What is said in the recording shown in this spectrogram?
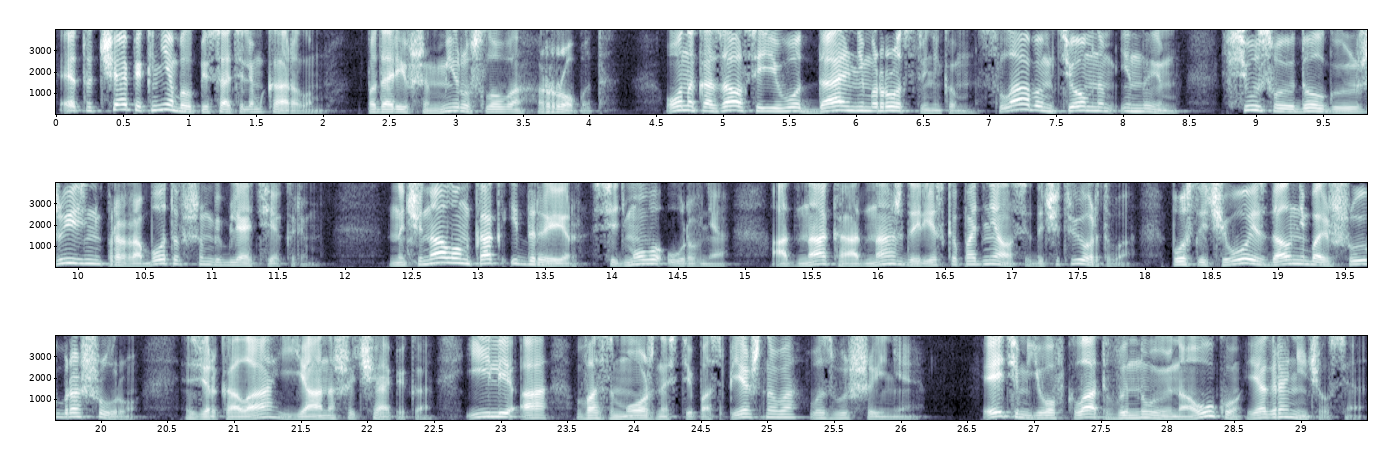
Этот Чапик не был писателем Карлом, подарившим миру слово «робот». Он оказался его дальним родственником, слабым, темным, иным, всю свою долгую жизнь проработавшим библиотекарем. Начинал он как и Дрейер, седьмого уровня, однако однажды резко поднялся до четвертого, после чего издал небольшую брошюру «Зеркала Яноша Чапика» или о возможности поспешного возвышения. Этим его вклад в иную науку и ограничился.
